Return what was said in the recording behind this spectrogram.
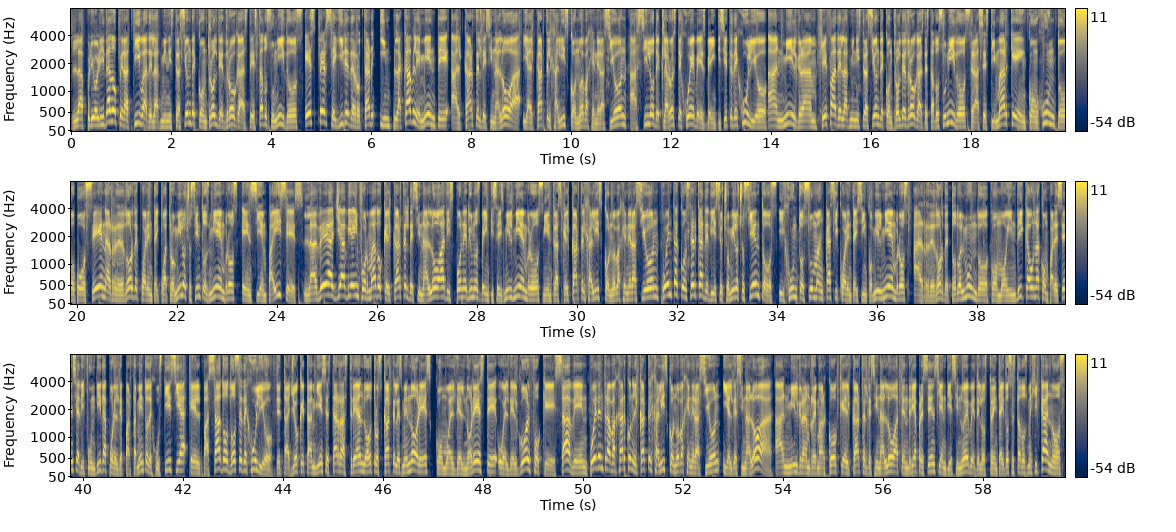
La prioridad operativa de la Administración de Control de Drogas de Estados Unidos es perseguir y derrotar implacablemente al cártel de Sinaloa y al cártel Jalisco Nueva Generación, así lo declaró este jueves 27 de julio Ann Milgram, jefa de la Administración de Control de Drogas de Estados Unidos, tras estimar que en conjunto poseen alrededor de 44.800 miembros en 100 países. La DEA ya había informado que el cártel de Sinaloa dispone de unos 26.000 miembros, mientras que el cártel Jalisco Nueva Generación cuenta con cerca de 18.800 y juntos suman casi 45.000 miembros alrededor de todo el mundo, como indica una comparecencia difundida por el Departamento de Justicia el pasado 12 de julio. Detalló que también se está rastreando a otros cárteles menores, como el del noreste o el del Golfo, que, saben, pueden trabajar con el cártel Jalisco Nueva Generación y el de Sinaloa. Ann Milgram remarcó que el cártel de Sinaloa tendría presencia en 19 de los 32 estados mexicanos,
